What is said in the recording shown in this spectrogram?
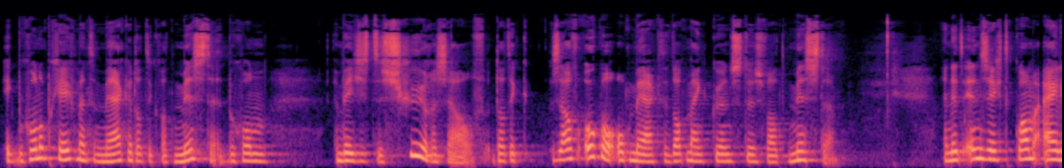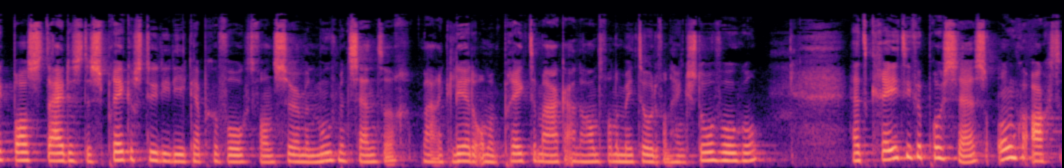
ik begon op een gegeven moment te merken dat ik wat miste. Het begon een beetje te schuren zelf. Dat ik zelf ook wel opmerkte dat mijn kunst dus wat miste. En dit inzicht kwam eigenlijk pas tijdens de sprekerstudie die ik heb gevolgd van Sermon Movement Center, waar ik leerde om een preek te maken aan de hand van de methode van Henk Stoorvogel. Het creatieve proces, ongeacht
